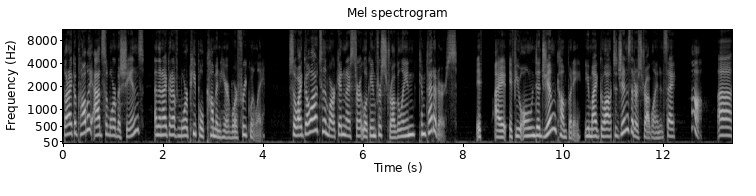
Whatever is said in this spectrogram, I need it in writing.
but I could probably add some more machines and then I could have more people come in here more frequently. So I go out to the market and I start looking for struggling competitors. I, if you owned a gym company, you might go out to gyms that are struggling and say, huh, uh,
